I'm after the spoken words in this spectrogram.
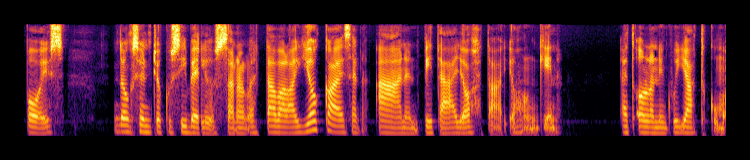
pois. Onko se nyt joku Sibelius sanonut, että tavallaan jokaisen äänen pitää johtaa johonkin. Että olla niin kuin jatkumo.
